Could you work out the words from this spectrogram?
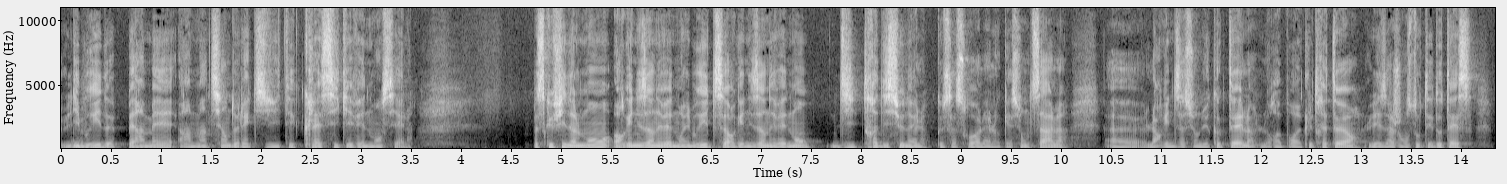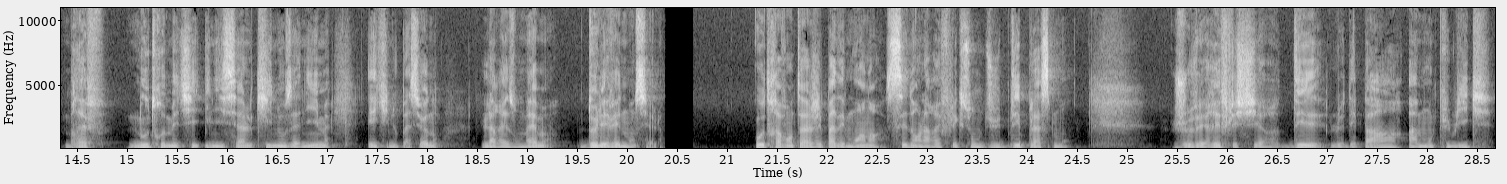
l'hybride permet un maintien de l'activité classique événementielle. Parce que finalement, organiser un événement hybride, c'est organiser un événement dit traditionnel, que ce soit la location de salle, euh, l'organisation du cocktail, le rapport avec le traiteur, les agences d'hôtes et d'hôtesses, bref, notre métier initial qui nous anime et qui nous passionne, la raison même de l'événementiel. Autre avantage et pas des moindres, c'est dans la réflexion du déplacement. Je vais réfléchir dès le départ à mon public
